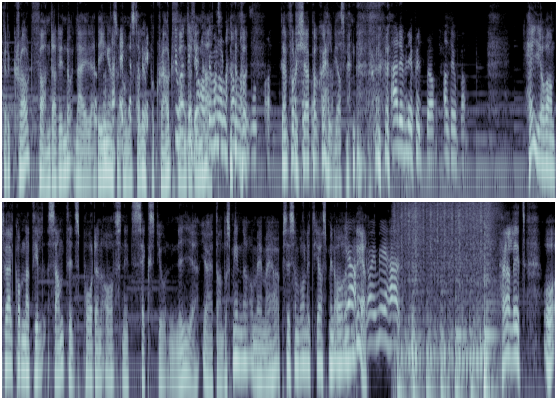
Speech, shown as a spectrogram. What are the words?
Ska du crowdfunda din Nej, det är ingen som kommer att ställa upp och crowdfunda din hatt. det var någon Den annan får, som sa. den får du köpa själv Jasmin. Ja, det blir skitbra alltihopa. Hej och varmt välkomna till Samtidspodden avsnitt 69. Jag heter Anders Minner och med mig har jag precis som vanligt Jasmin Arenmoder. Ja, jag är med här. Härligt! Och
